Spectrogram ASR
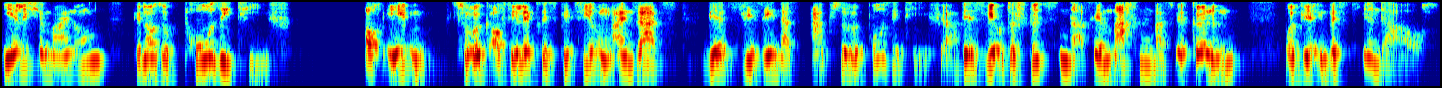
ehrliche Meinung. Genauso positiv, auch eben zurück auf die Elektrifizierung, ein Satz. Wir, wir sehen das absolut positiv. Ja. Wir, wir unterstützen das. Wir machen, was wir können. Und wir investieren da auch.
